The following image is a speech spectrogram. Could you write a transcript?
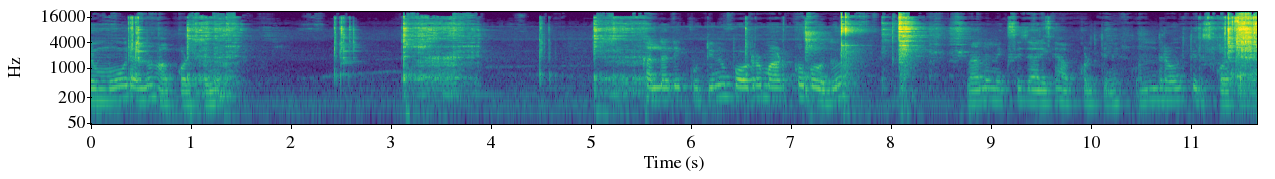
ಇವು ಮೂರನ್ನು ಹಾಕ್ಕೊಳ್ತೀನಿ. ಕಲ್ಲಲ್ಲಿ ಕುಟ್ಟಿನೂ ಪೌಡ್ರ್ ಮಾಡ್ಕೋಬೋದು. ನಾನು ಮಿಕ್ಸಿ ಜಾರಿಗೆ ಹಾಕ್ಕೊಳ್ತೀನಿ ಒಂದು ರೌಂಡ್ ತಿರ್ಸ್ಕೊಳ್ತೀನಿ.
